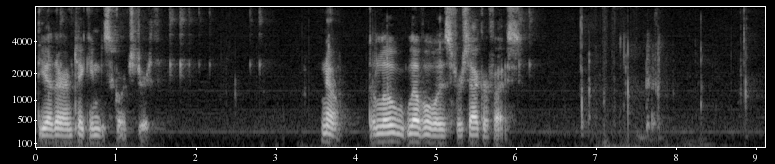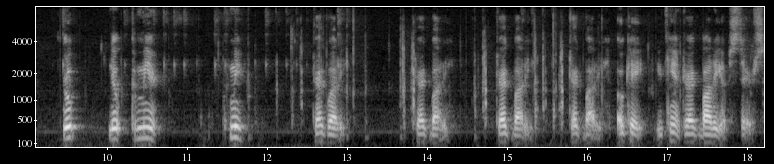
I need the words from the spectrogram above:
The other I'm taking to Scorched Earth. No, the low level is for sacrifice. Nope, nope, come here. Come here. Drag body. Drag body. Drag body. Drag body. Okay, you can't drag body upstairs.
